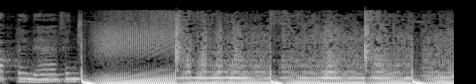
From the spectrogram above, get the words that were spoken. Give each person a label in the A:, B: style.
A: I've been having dreams.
